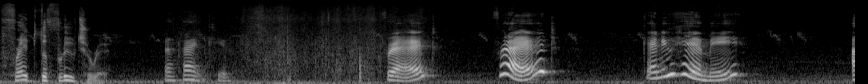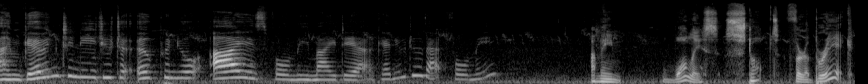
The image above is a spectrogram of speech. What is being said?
Fred the fruiterer. Oh, thank you. Fred? Fred? Can you hear me? I'm going to need you to open your eyes for me, my dear. Can you do that for me? I mean, Wallace stopped for a break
